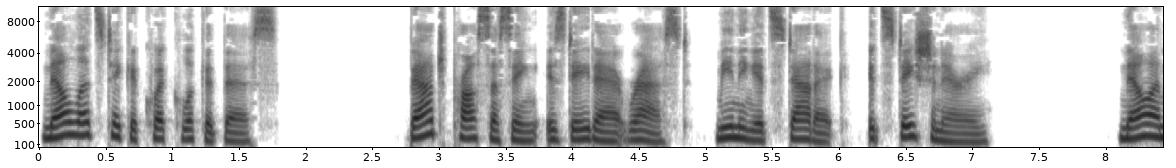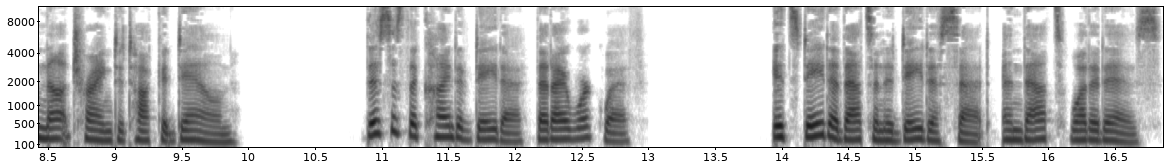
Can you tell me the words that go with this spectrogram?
Now let's take a quick look at this. Batch processing is data at rest, meaning it's static, it's stationary. Now I'm not trying to talk it down. This is the kind of data that I work with. It's data that's in a data set and that's what it is.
